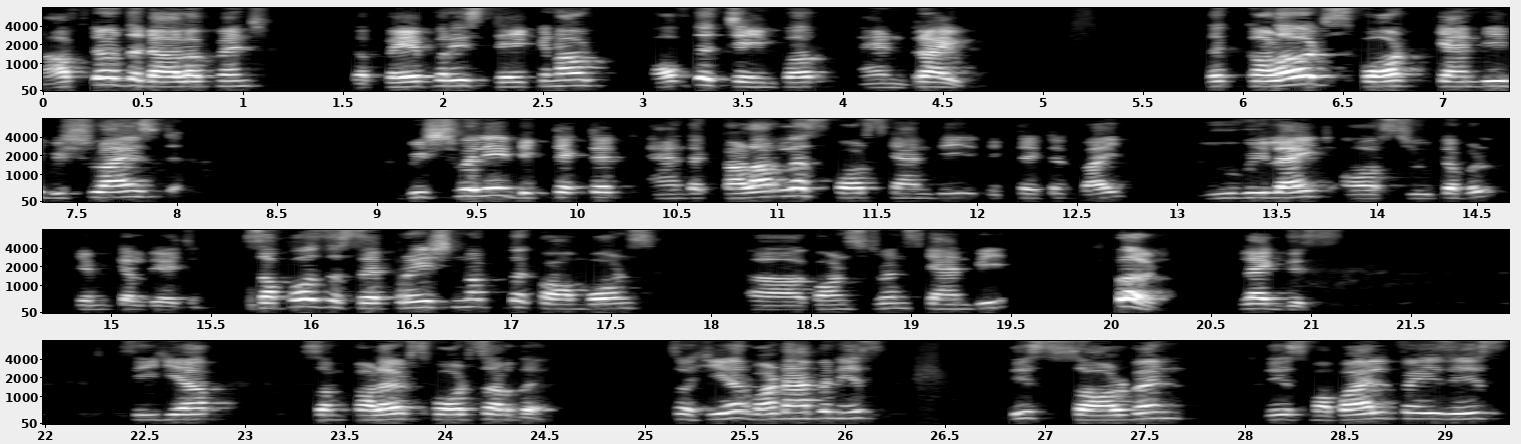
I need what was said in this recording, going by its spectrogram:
After the development, the paper is taken out of the chamber and dried. The colored spot can be visualized, visually detected, and the colorless spots can be detected by UV light or suitable chemical reagent. Suppose the separation of the compounds uh, constituents can be colored like this. See here, some colored spots are there. So here what happened is this solvent, this mobile phase is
